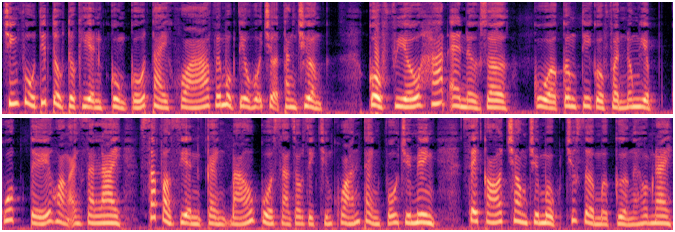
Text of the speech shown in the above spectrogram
Chính phủ tiếp tục thực hiện củng cố tài khóa với mục tiêu hỗ trợ tăng trưởng. Cổ phiếu HNG của công ty cổ phần nông nghiệp quốc tế Hoàng Anh Gia Lai sắp vào diện cảnh báo của sàn giao dịch chứng khoán Thành phố Hồ Chí Minh sẽ có trong chuyên mục trước giờ mở cửa ngày hôm nay.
